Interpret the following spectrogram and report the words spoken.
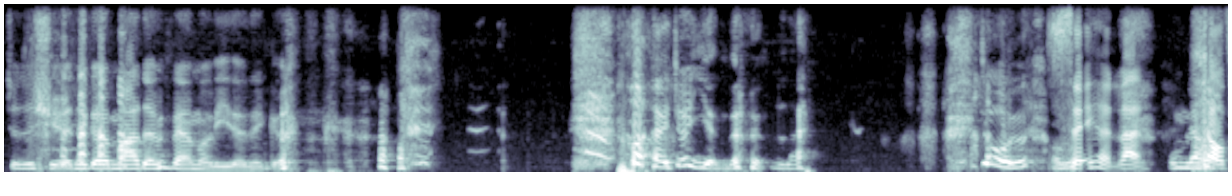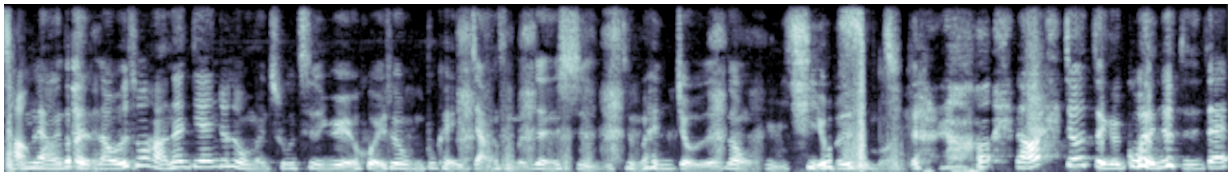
就是学那个 Modern Family 的那个，后来就演的很烂。就我谁很烂？我们两个，我们两个都很烂。我就说好，那今天就是我们初次约会，所以我们不可以讲什么认识什么很久的这种语气或者什么的。然后，然后就整个过程就只是在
